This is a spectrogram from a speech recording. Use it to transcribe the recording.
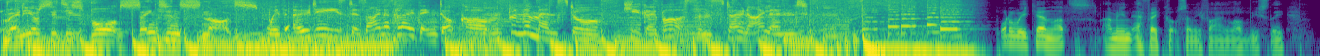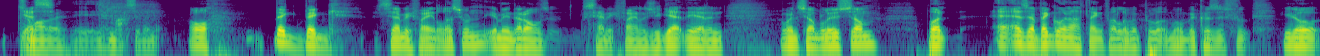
Radio City Sports Saints and Snods. With OD's designerclothing.com from the men's store, Hugo Boss and Stone Island. What a weekend, lads. I mean, FA Cup semi final, obviously. Yes. Tomorrow it is massive, isn't it? Oh, big, big semi final this one. I mean, they're all semi finals. You get there and win some, lose some. But it is a big one, I think, for Liverpool at the moment because it's, you know,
